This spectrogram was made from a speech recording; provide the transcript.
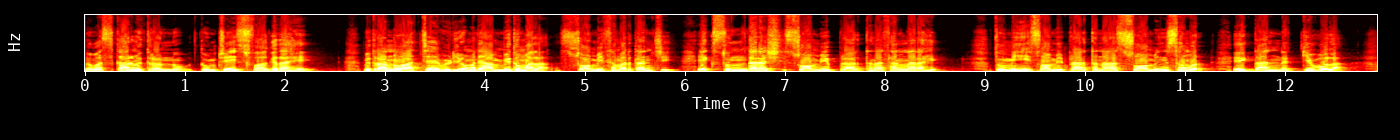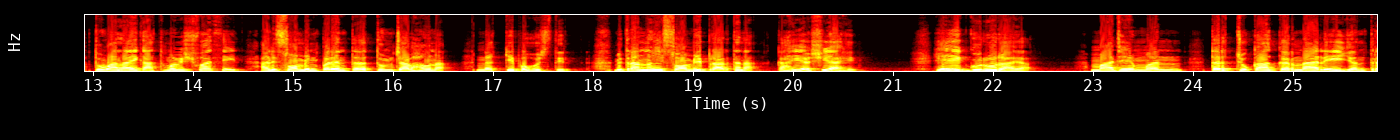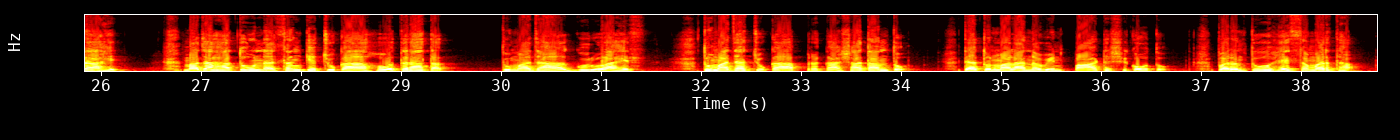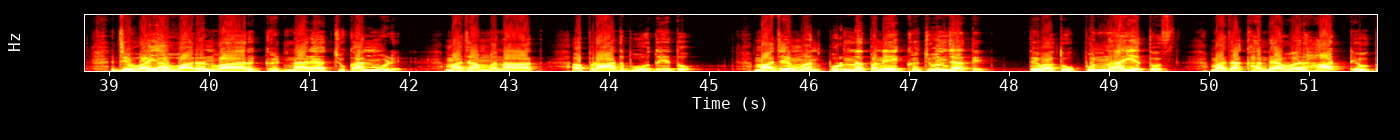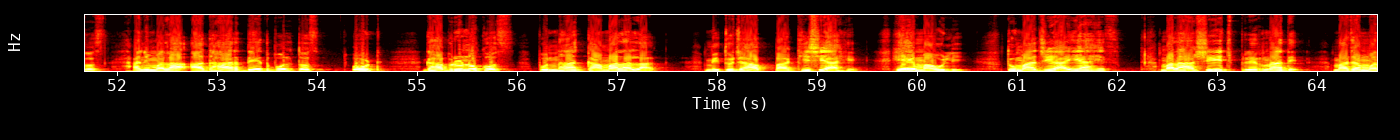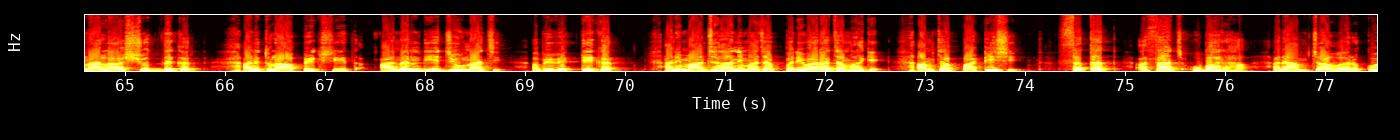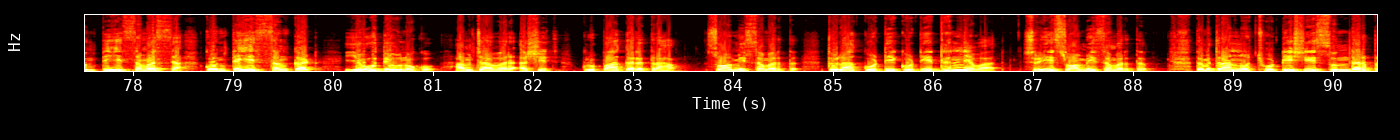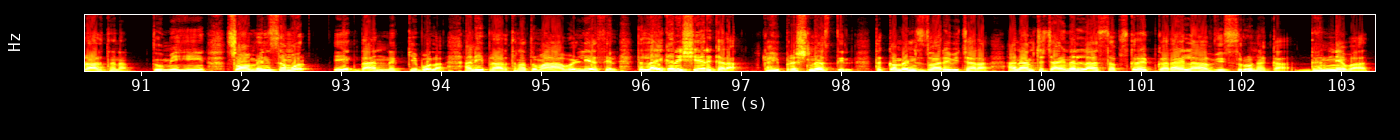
नमस्कार मित्रांनो तुमचे स्वागत आहे. मित्रांनो आजच्या या व्हिडिओमध्ये आम्ही तुम्हाला स्वामी समर्थांची एक सुंदर अशी स्वामी प्रार्थना सांगणार आहे. तुम्ही ही स्वामी प्रार्थना स्वामींसमोर एकदा नक्की बोला. तुम्हाला एक आत्मविश्वास येईल आणि स्वामींपर्यंत तुमच्या भावना नक्की पोहोचतील. मित्रांनो ही स्वामी प्रार्थना काही अशी आहे. हे गुरुराया माझे मन तर चुका करणारे यंत्र आहे. माझ्या हातून असंख्य चुका होत राहतात. तू माझा गुरु आहेस. तू माझ्या चुका प्रकाशात आणतो. त्यातून मला नवीन पाठ शिकवतो. परंतु हे समर्था जेव्हा ह्या वारंवार घडणाऱ्या चुकांमुळे माझ्या मनात अपराध बोध येतो. माझे मन पूर्णपणे खचून जाते. तेव्हा तू पुन्हा येतोस. माझ्या खांद्यावर हात ठेवतोस आणि मला आधार देत बोलतोस. उठ घाबरू नकोस. पुन्हा कामाला लाग. मी तुझ्या पाठीशी आहे. हे माऊली तू माझी आई आहेस. मला अशीच प्रेरणा दे. माझ्या मनाला शुद्ध कर आणि तुला अपेक्षित आनंदी जीवनाची अभिव्यक्ती कर आणि माझ्या आणि माझ्या परिवाराच्या मागे आमच्या पाठीशी सतत असाच उभा राहा आणि आमच्यावर कोणतीही समस्या कोणतेही संकट येऊ देऊ नको. आमच्यावर अशीच कृपा करत राहा. स्वामी समर्थ तुला कोटी कोटी धन्यवाद. श्री स्वामी समर्थ. तर मित्रांनो छोटीशी सुंदर प्रार्थना. तुम्हीही स्वामींसमोर एकदा नक्की बोला. आणि ही प्रार्थना तुम्हाला आवडली असेल तर लाईक आणि शेअर करा. काही प्रश्न असतील तर कमेंट्सद्वारे विचारा. आणि आमच्या चॅनलला सबस्क्राईब करायला विसरू नका. धन्यवाद.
